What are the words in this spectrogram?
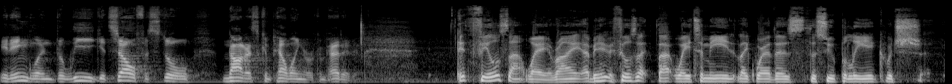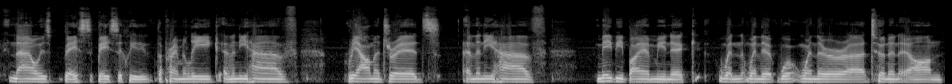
in England, the league itself is still not as compelling or competitive. It feels that way, right? I mean, it feels like that way to me, like where there's the Super League, which now is bas- basically the Premier League, and then you have Real Madrid, and then you have maybe Bayern Munich when when they're when they're uh, turning it on.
